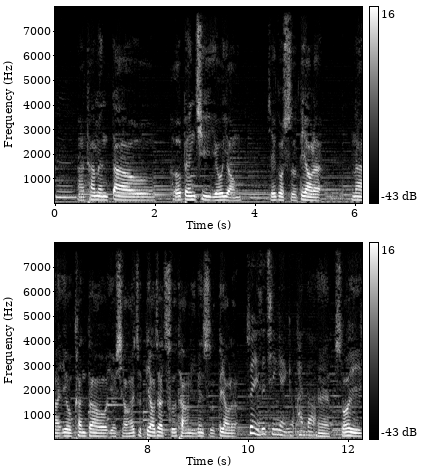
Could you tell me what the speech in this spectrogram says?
嗯，啊，他们到河边去游泳，嗯，结果死掉了。那又看到有小孩子掉在池塘里面死掉了。所以你是亲眼有看到？嗯，所以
